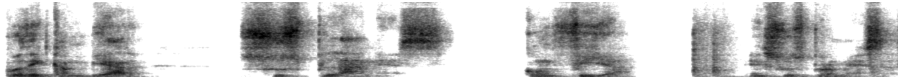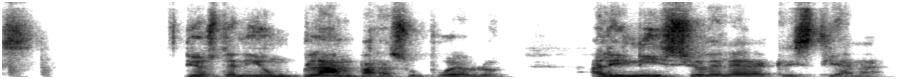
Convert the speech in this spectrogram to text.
puede cambiar sus planes. Confía en sus promesas. Dios tenía un plan para su pueblo al inicio de la era cristiana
